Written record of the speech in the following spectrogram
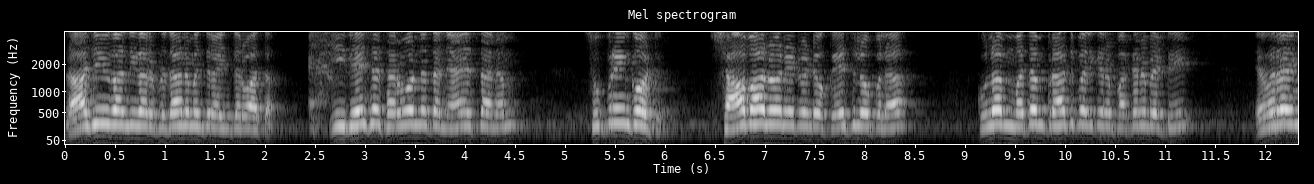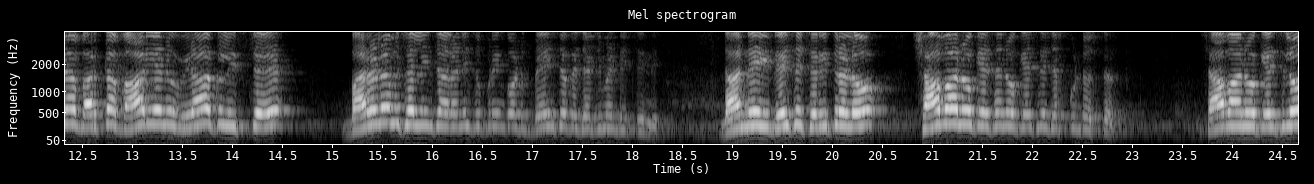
రాజీవ్ గాంధీ గారు ప్రధానమంత్రి అయిన తర్వాత ఈ దేశ సర్వోన్నత న్యాయస్థానం సుప్రీంకోర్టు షాబాను అనేటువంటి ఒక కేసు లోపల కులం మతం ప్రాతిపదికన పక్కన పెట్టి ఎవరైనా భర్త భార్యను విడాకులు ఇస్తే భరణం చెల్లించాలని సుప్రీంకోర్టు బెంచ్ ఒక జడ్జిమెంట్ ఇచ్చింది. దాన్నే ఈ దేశ చరిత్రలో షాబానో కేసు అని ఒక కేసుగా చెప్పుకుంటూ వస్తారు. షాబానో కేసులో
